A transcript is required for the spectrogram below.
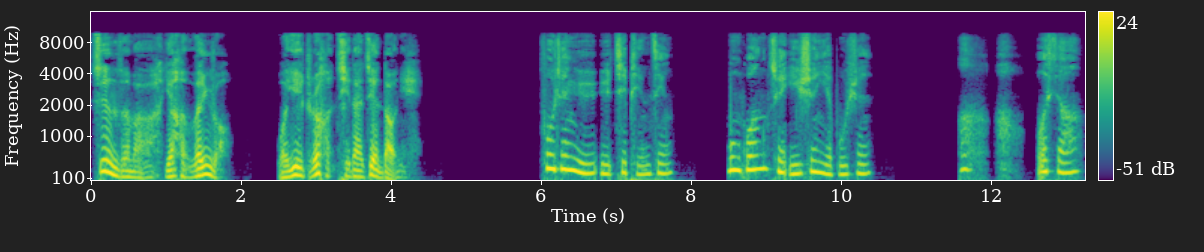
性子嘛也很温柔。我一直很期待见到你。”傅振宇语气平静，目光却一瞬也不瞬。啊，我想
